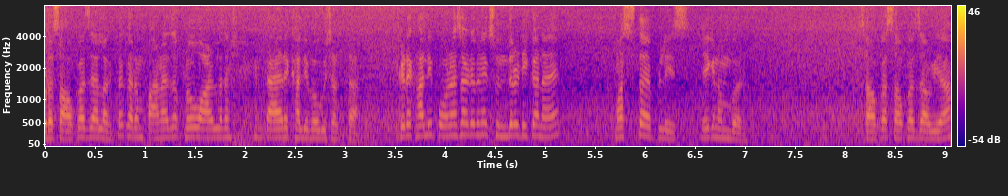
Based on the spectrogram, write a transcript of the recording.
थोडं सावकाश जायला लागतं कारण पाण्याचा फ्लो वाढला तर टायर खाली बघू शकता. इकडे खाली पोहण्यासाठी पण एक सुंदर ठिकाण आहे. मस्त आहे प्लेस एक नंबर सावकाश सावकाश जाऊया.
